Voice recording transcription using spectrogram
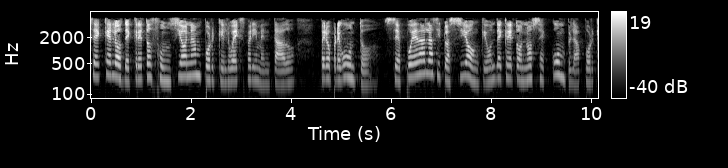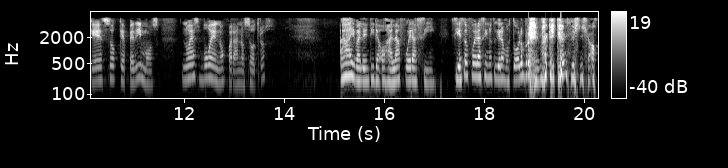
Sé que los decretos funcionan porque lo he experimentado, pero pregunto, ¿se puede dar la situación que un decreto no se cumpla porque eso que pedimos no es bueno para nosotros? Ay, Valentina, ojalá fuera así. Si eso fuera así, no tuviéramos todos los problemas que tendríamos.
